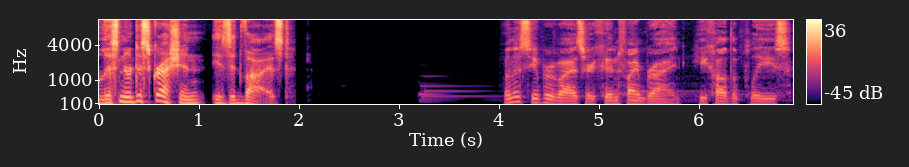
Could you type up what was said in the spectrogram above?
Listener discretion is advised. When the supervisor couldn't find Bryan, he called the police.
